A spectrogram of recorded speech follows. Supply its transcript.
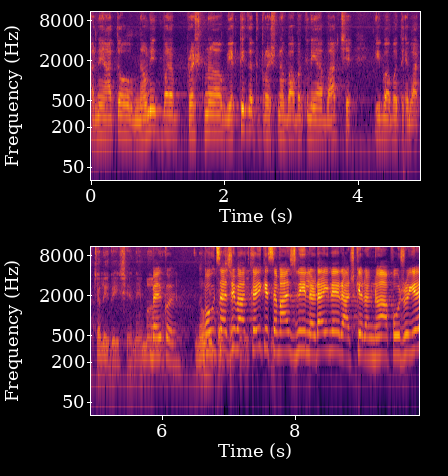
અને આ તો નવનીત પ્રશ્ન વ્યક્તિગત પ્રશ્ન બાબતની આ વાત છે એ બાબતે વાત ચાલી રહી છે અને એમાં બિલકુલ. બહુ સાચી વાત કહી કે સમાજની લડાઈને રાજકીય રંગ ન આપવો જોઈએ.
